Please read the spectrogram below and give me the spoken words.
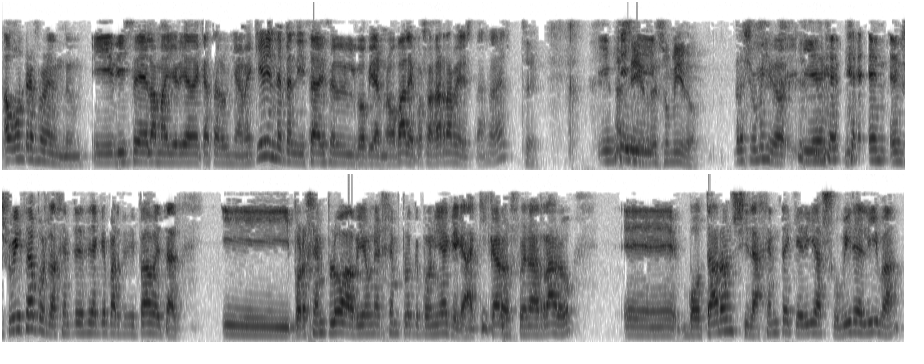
hago un referéndum y dice la mayoría de Cataluña, me quiere independizar, dice el gobierno, vale, pues agárrame esta, ¿sabes? Sí. Y- Así, resumido. Resumido, y en, en- en Suiza pues la gente decía que participaba y tal. Y por ejemplo, había un ejemplo que ponía que aquí, claro, suena raro, eh, votaron si la gente quería subir el IVA.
